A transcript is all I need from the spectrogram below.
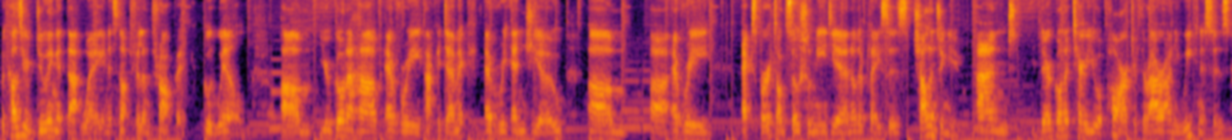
Because you're doing it that way and it's not philanthropic goodwill, um, you're going to have every academic, every NGO, um, uh, every expert on social media and other places challenging you. And they're going to tear you apart if there are any weaknesses.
